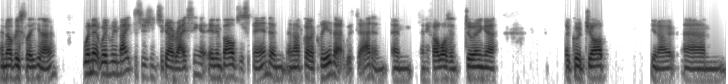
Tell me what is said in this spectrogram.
and obviously, you know, when it, when we make decisions to go racing, it, it, involves a spend, and, and I've got to clear that with Dad. And and and if I wasn't doing a a good job, you know, um,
